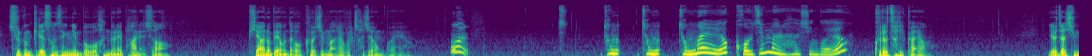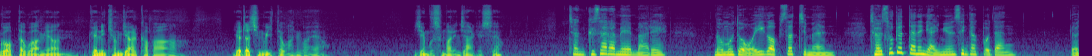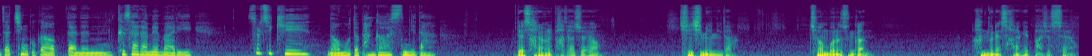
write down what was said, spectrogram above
출근길에 선생님 보고 한눈에 반해서 피아노 배운다고 거짓말하고 찾아온 거예요. 어, 정, 정, 정말요? 거짓말 하신 거예요? 그렇다니까요. 여자친구 없다고 하면 괜히 경계할까봐 여자친구 있다고 하는 거예요. 이제 무슨 말인지 알겠어요? 전 그 사람의 말에 너무도 어이가 없었지만 절 속였다는 얄미운 생각보단 여자친구가 없다는 그 사람의 말이 솔직히 너무도 반가웠습니다. 내 사랑을 받아줘요. 진심입니다. 처음 보는 순간 한눈에 사랑에 빠졌어요.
